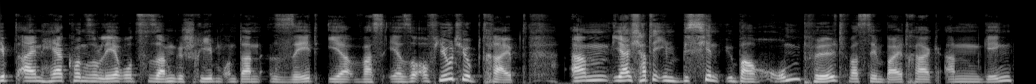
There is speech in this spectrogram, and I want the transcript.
gibt ein Herr Consolero zusammengeschrieben und dann seht ihr, was er so auf YouTube treibt. Ähm, ja, ich hatte ihn ein bisschen überrumpelt, was den Beitrag anging.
